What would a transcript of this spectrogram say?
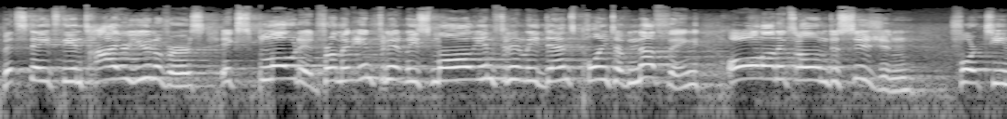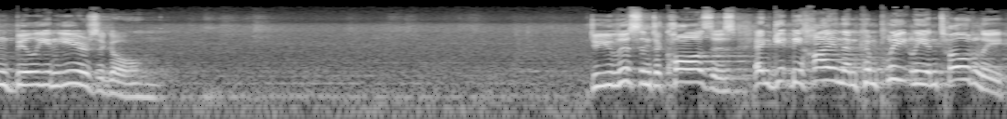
that states the entire universe exploded from an infinitely small, infinitely dense point of nothing, all on its own decision 14 billion years ago? Do you listen to causes and get behind them completely and totally?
